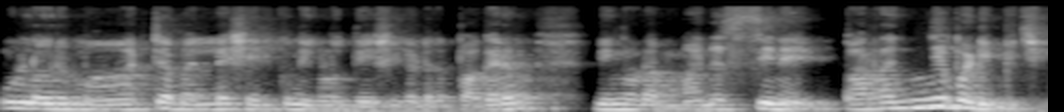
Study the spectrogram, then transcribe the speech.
ഉള്ള ഒരു മാറ്റമല്ല ശരിക്കും നിങ്ങൾ ഉദ്ദേശിക്കേണ്ടത്. പകരം നിങ്ങളുടെ മനസ്സിനെ പറഞ്ഞു പഠിപ്പിച്ച്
